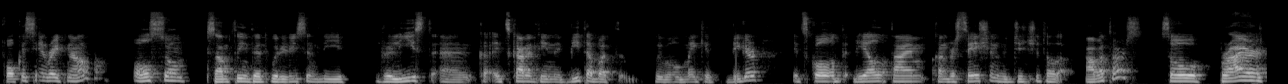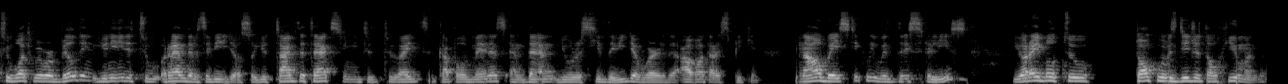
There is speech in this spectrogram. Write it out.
focusing right now. Also, something that we recently released and it's currently in the beta, but we will make it bigger. It's called real time conversation with digital avatars. So prior to what we were building, you needed to render the video. So you type the text, you need to, to wait a couple of minutes, and then you receive the video where the avatar is speaking. Now, basically, with this release, you are able to talk with digital human.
